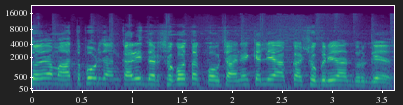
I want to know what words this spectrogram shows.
तो यह महत्वपूर्ण जानकारी दर्शकों तक पहुँचाने के लिए आपका शुक्रिया, दुर्गेश।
